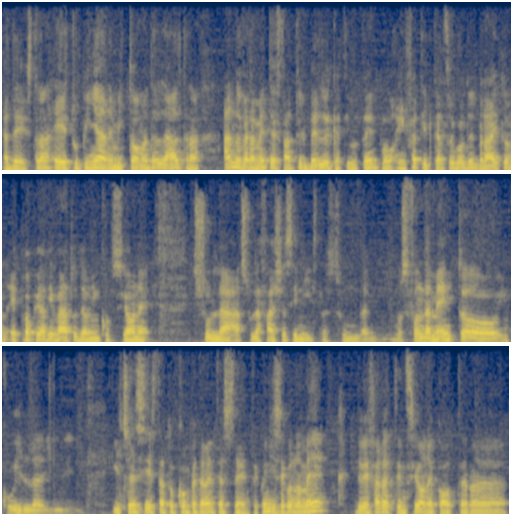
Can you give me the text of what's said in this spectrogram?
a destra e Tupignan e Mitoma dall'altra hanno veramente fatto il bello e il cattivo tempo. E infatti il terzo gol del Brighton è proprio arrivato da un'incursione sulla, sulla fascia sinistra, su un, uno sfondamento in cui il, il il Chelsea è stato completamente assente. Quindi secondo me deve fare attenzione Potter eh,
